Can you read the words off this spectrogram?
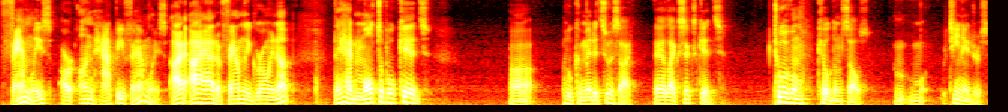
families are unhappy families. I, I had a family growing up. They had multiple kids uh, who committed suicide. They had like six kids. Two of them killed themselves, teenagers.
